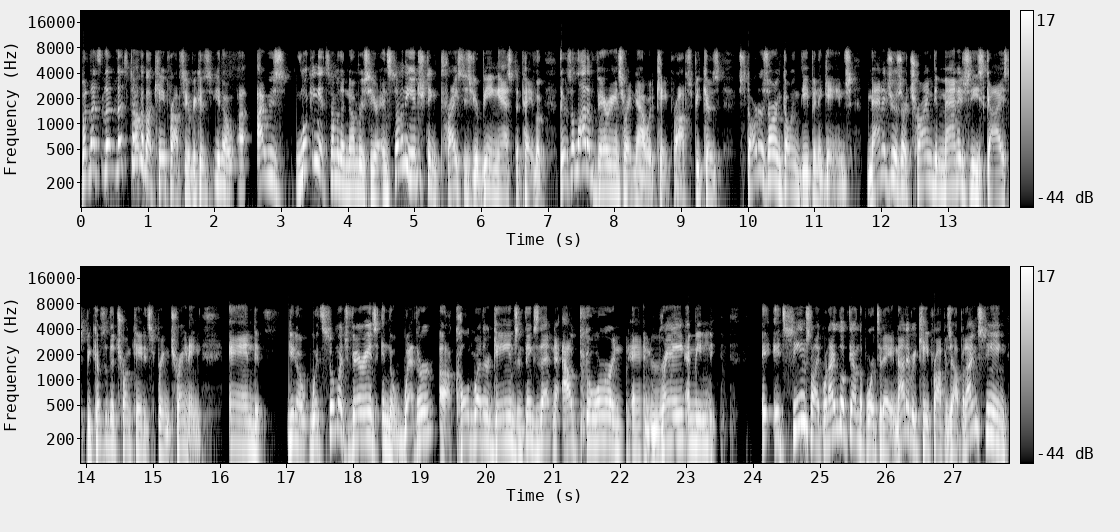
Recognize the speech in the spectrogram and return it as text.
but let's let, us let us talk about K props here because you know uh, I was looking at some of the numbers here and some of the interesting prices you're being asked to pay. Look, there's a lot of variance right now with K props because starters aren't going deep into games. Managers are trying to manage these guys because of the truncated spring training, and you know with so much variance in the weather, uh, cold weather games and things of that, and outdoor and, and rain. I mean, it, it, seems like when I look down the board today, and not every K prop is out, but I'm seeing,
